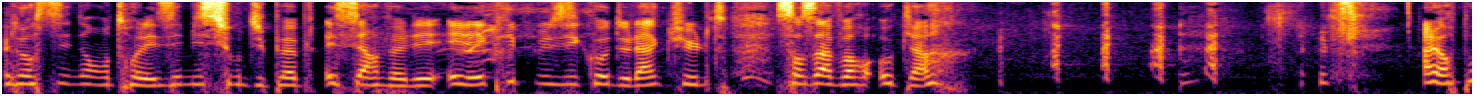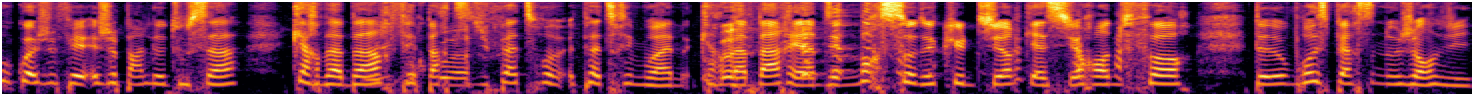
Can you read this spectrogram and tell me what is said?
Lancinant entre les émissions du peuple écervelé et les clips musicaux de l'inculte sans avoir aucun. Alors pourquoi je, fais, je parle de tout ça? Car Babar fait partie du patrimoine. Car Babar est un des morceaux de culture qui a su rendre fort de nombreuses personnes aujourd'hui.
